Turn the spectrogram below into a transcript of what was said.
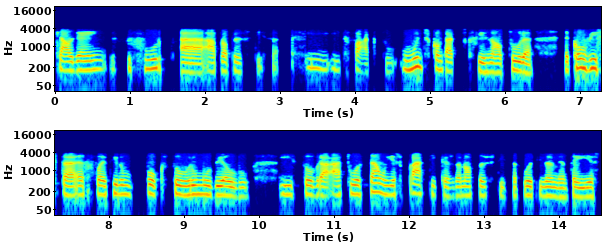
que alguém se furte à, à própria justiça. E, e, de facto, muitos contactos que fiz na altura, com vista a refletir um pouco sobre o modelo e sobre a atuação e as práticas da nossa justiça relativamente a este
